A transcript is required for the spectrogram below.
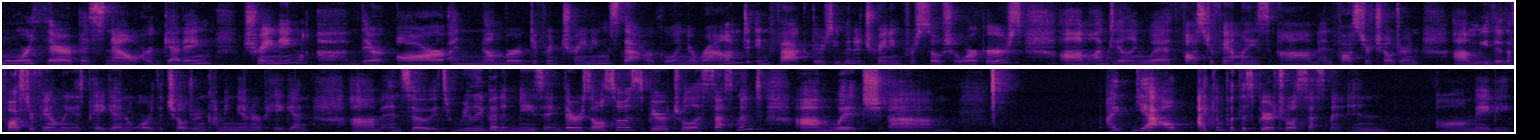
more therapists now are getting training. Um, there are a number of different trainings that are going around. In fact, there's even a training for social workers um, on dealing with foster families um, and foster children. Um, either the foster family is pagan or the children coming in are pagan. Um, and so it's really been amazing. There's also a spiritual assessment, which I, yeah, I'll, I can put the spiritual assessment in uh, maybe.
